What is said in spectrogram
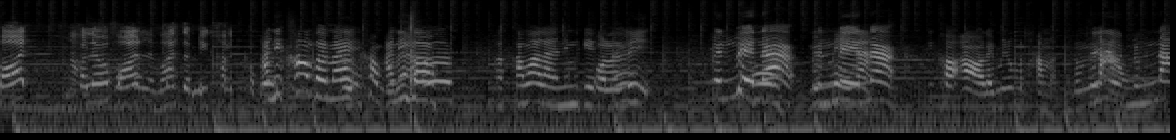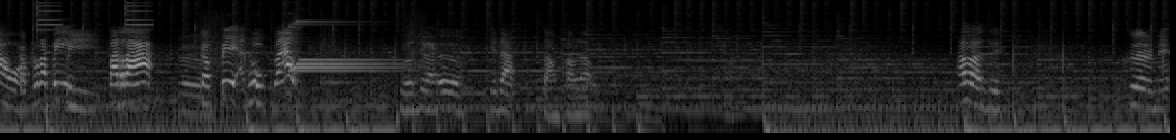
ฟอสเขาเรียกว่าฟอสมันจะมีคำอันนี้ข้ามไปไหมเออข้ามไปอันนี้ได้ก็อะคำว่าอะไรอันนี่เมื่อกี้ ฟอร์รี่เมนเมนอะเมนเมนอะที่เขาเอาอะไรไม่รู้มาทำอะน้ำหนาวน้ำเน่ากัอะบกระปิปลาร้าเออกะปิอะถูกแล้วถูกแล้วใช่ไหมเออเจดาสามคำแล้วเอาล่ะสิคืออะไรนี้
